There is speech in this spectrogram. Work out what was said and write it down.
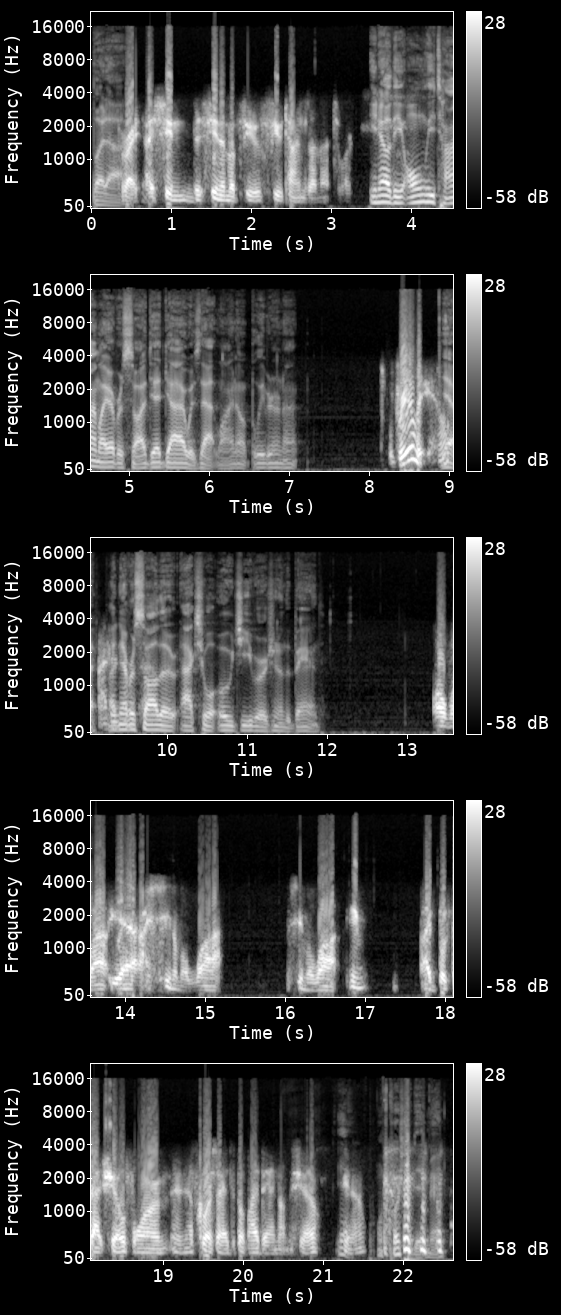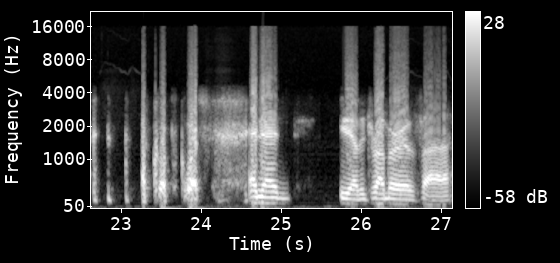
But uh, right, I've seen I've seen them a few few times on that tour. you know, the only time I ever saw a dead guy was that lineup. Believe it or not. Really? Oh, yeah, I, didn't never saw the actual OG version of the band. Oh wow, yeah, I've seen him a lot. I've seen him a lot. I booked that show for him, and of course, I had to put my band on the show. Yeah. You know, Well, of course you did, man. of course, of course. And then, you know, the drummer of uh,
